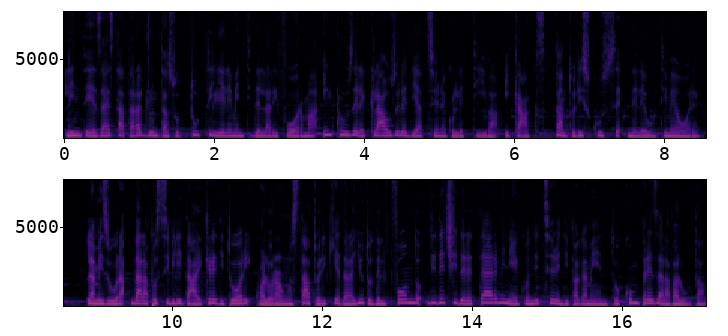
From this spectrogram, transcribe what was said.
L'intesa è stata raggiunta su tutti gli elementi della riforma, incluse le clausole di azione collettiva, i CACS, tanto discusse nelle ultime ore. La misura dà la possibilità ai creditori, qualora uno Stato richieda l'aiuto del fondo, di decidere termini e condizioni di pagamento, compresa la valuta.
